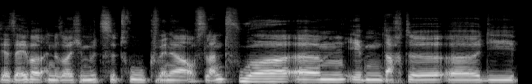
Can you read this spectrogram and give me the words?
der selber eine solche Mütze trug, wenn er aufs Land fuhr, ähm, eben dachte, äh, die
